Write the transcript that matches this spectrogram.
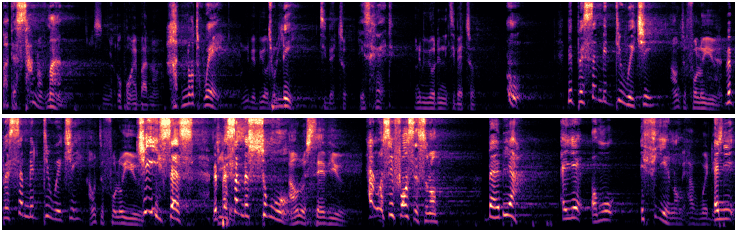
but the Son of Man Nso nyankopɔn ɛba no had not where ɔne baabi a to lay his head. ɔne baabi a ɔde ne ti bɛto Mepɛ hmm. sɛ medi w'akyi. i want to follow you. Mepɛ sɛ medi w'akyi. i want to follow you. Jesus, Jesus. i want to serve you. Ɛna ɔse forces no? Baabi a ah, ɛyɛ ɔmo efie no? They have where they ɛne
